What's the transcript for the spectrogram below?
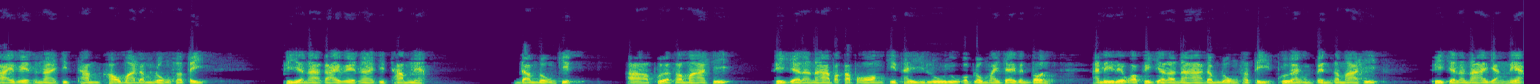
กายเวทนาจิตธรรมเข้ามาดำรงสติ พิจารณากายเวทนาจิตธรรมเนี่ยดำรงจิตเพื่อสมาธิพิจารณาประคับประคองจิตให้รู้อยู่กับลมหายใจเป็นต้น อันนี้เรียกว่าพิจารณาดำรงสติเพื่อให้มันเป็นสมาธิ พิจารณาอย่างเนี้ย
